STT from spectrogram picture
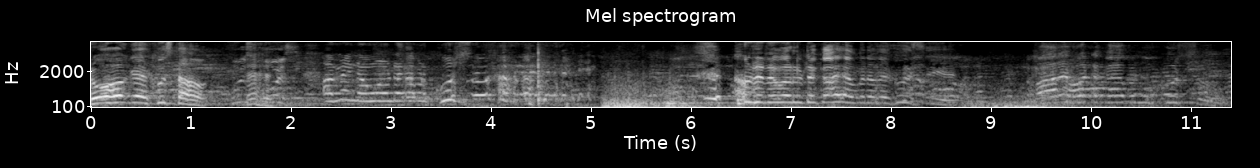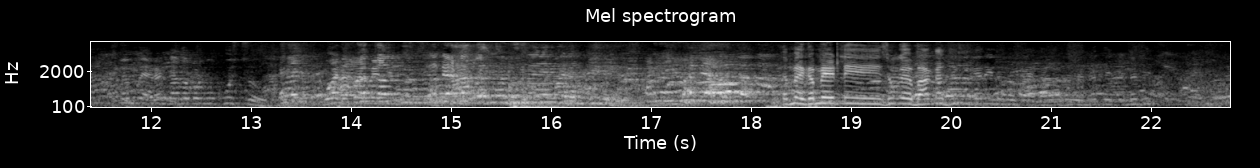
રોહો કે ખુશ થાઓ? અમે નવ્વાણું ટકા પણ ખુશ અમને નવ્વાણું ટકા આવ્યા પણ અમે ખુશ છીએ. મારે સો ટકા પણ હું ખુશ છું. છું તમે ગમે એટલી શું કે બાકાજીકી કરી લો કે આ ખાવાનું નથી કે નથી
